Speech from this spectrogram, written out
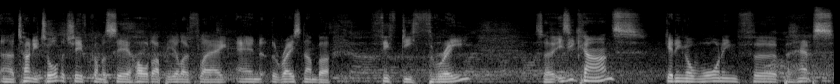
uh, Tony Tor, the chief commissaire, hold up a yellow flag and the race number 53. So Izzy Carnes getting a warning for perhaps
